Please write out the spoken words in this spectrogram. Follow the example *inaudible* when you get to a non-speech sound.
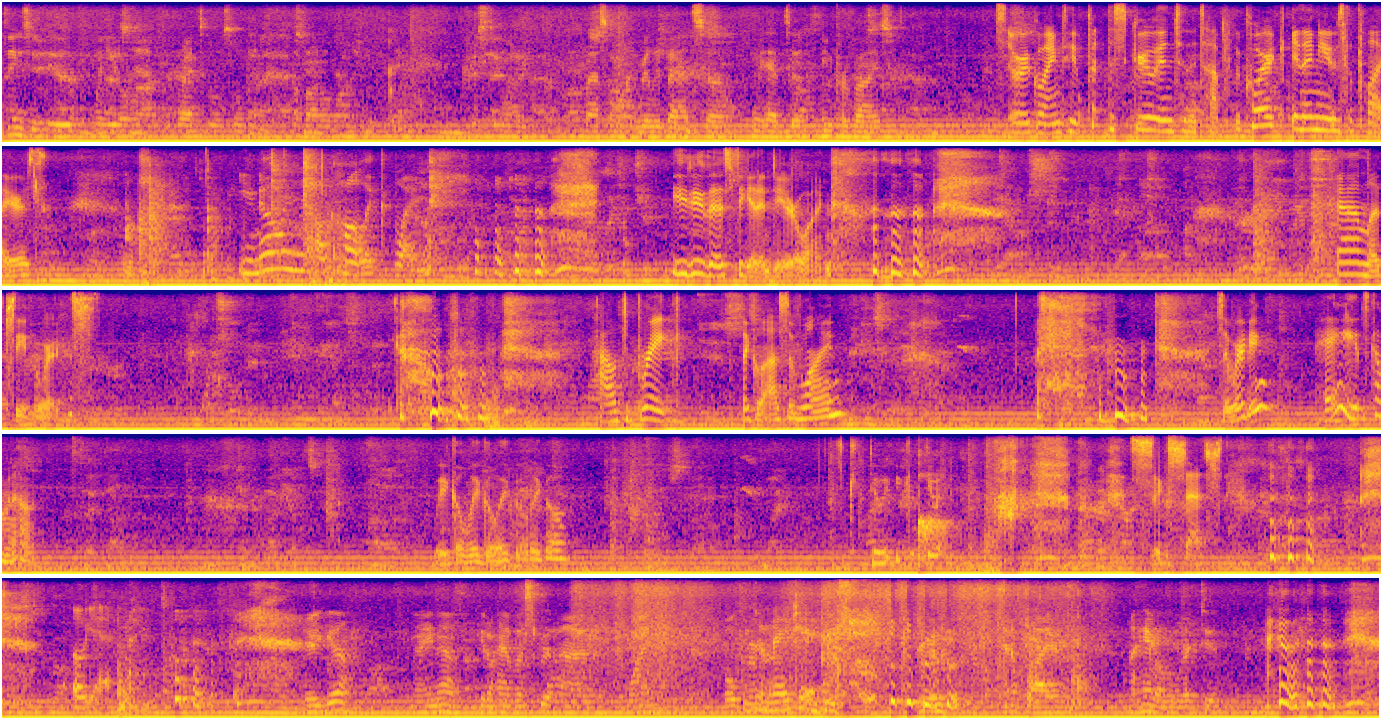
Things you do when you don't have the right tools open a bottle of wine. Christy wanted glass of wine really bad, so we had to improvise. So we're going to put the screw into the top of the cork and then use the pliers. You know you're alcoholic when *laughs* you do this to get into your wine. *laughs* and let's see if it works. *laughs* How to break a glass of wine. *laughs* Is it working? Hey, it's coming out. Wiggle, wiggle, wiggle, wiggle. You can do it, you can do it. *laughs* Success. oh, yeah. There you go. Now you know. You don't have a screw, uh, wine opener, To make it. can use a screw and a *laughs* plier. A hammer will work too. *laughs*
